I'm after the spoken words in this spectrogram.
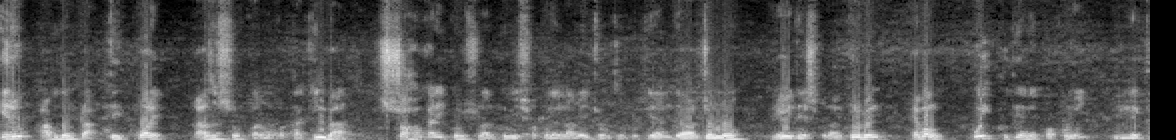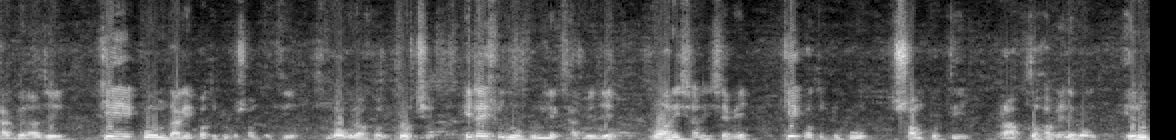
এরূপ আবেদন প্রাপ্তির পরে রাজস্ব কর্মকর্তা কিংবা সহকারী কমিশনার ভূমি সকলের নামে যৌথ খতিয়ান দেওয়ার জন্য নির্দেশ প্রদান করবেন এবং ওই খতিয়ানে কখনোই উল্লেখ থাকবে না যে কে কোন দাগে কতটুকু সম্পত্তি ভোগ দখল করছে। এটাই শুধু উল্লেখ থাকবে যে ওয়ারিশান হিসেবে কে কতটুকু সম্পত্তি প্রাপ্ত হবেন এবং এরূপ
